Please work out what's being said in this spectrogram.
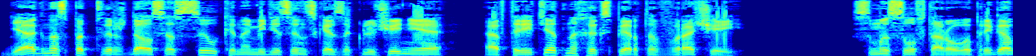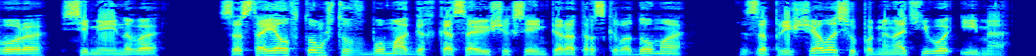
Диагноз подтверждался ссылкой на медицинское заключение авторитетных экспертов-врачей. Смысл второго приговора, семейного, состоял в том, что в бумагах, касающихся императорского дома, запрещалось упоминать его имя,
